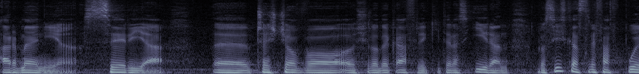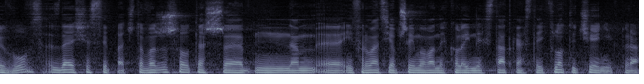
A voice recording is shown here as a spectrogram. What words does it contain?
Armenia, Syria, e, częściowo środek Afryki, teraz Iran. Rosyjska strefa wpływów zdaje się sypać. Towarzyszą też e, nam informacje o przejmowanych kolejnych statkach z tej floty cieni, która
